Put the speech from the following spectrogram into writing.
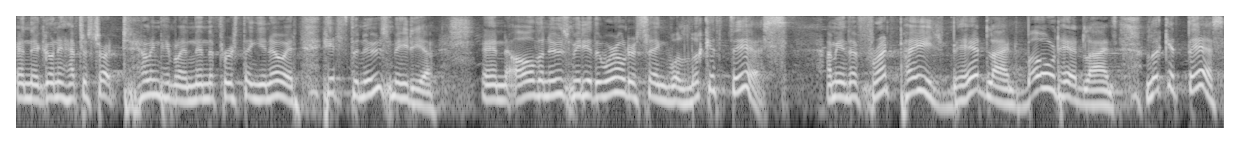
and they're going to have to start telling people. And then the first thing you know, it hits the news media. And all the news media of the world are saying, well, look at this. I mean, the front page headlines, bold headlines. Look at this.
